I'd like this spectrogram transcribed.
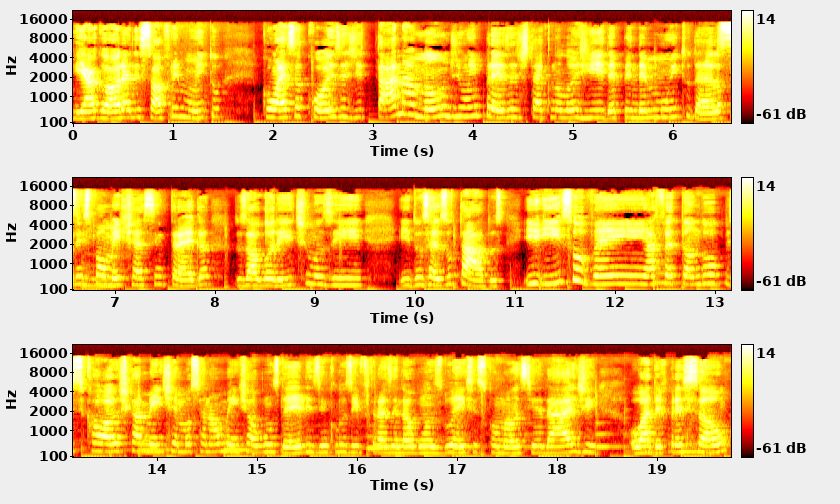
E agora eles sofrem muito com essa coisa de estar tá na mão de uma empresa de tecnologia e depender muito dela, Sim. principalmente essa entrega dos algoritmos e, e dos resultados. E isso vem afetando psicologicamente e emocionalmente alguns deles, inclusive trazendo algumas doenças como a ansiedade ou a depressão,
